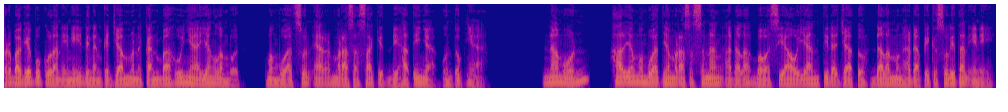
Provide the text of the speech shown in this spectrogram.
Berbagai pukulan ini dengan kejam menekan bahunya yang lembut, membuat Sun Er merasa sakit di hatinya untuknya. Namun, hal yang membuatnya merasa senang adalah bahwa Xiao Yan tidak jatuh dalam menghadapi kesulitan ini.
